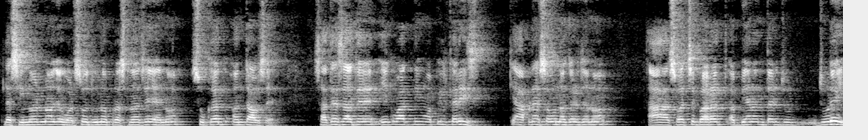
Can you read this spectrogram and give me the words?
એટલે સિનોરનો જે વર્ષો જૂનો પ્રશ્ન છે, એનો સુખદ અંત આવશે. સાથે સાથે એક વાતની હું અપીલ કરીશ કે આપણે સૌ નગરજનો આ સ્વચ્છ ભારત અભિયાન અંતર જોડાઈ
